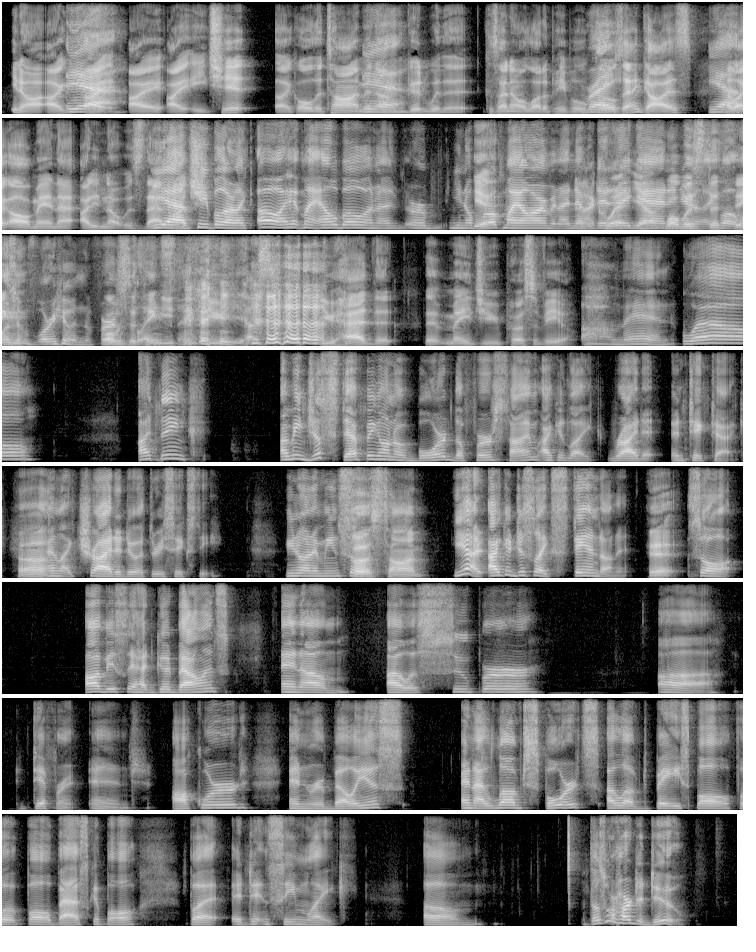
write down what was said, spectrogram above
you know, I Yeah. I, I I eat shit like all the time and Yeah. I'm good with it because I know a lot of people, Right. girls and guys, Yeah. are like, oh man, that I didn't know it was that yeah, much. people are like, "Oh, I hit my elbow and I, or you know, Yeah. broke my arm and I never I did quit." it Yeah. again." What and you're was like, the well, it wasn't thing- for you in the first what was the place. thing you then." think you yes. you had that that made you persevere? Oh man. Well, I think I mean just stepping on a board the first time I could like ride it and tic tac Ah, and like try to do a 360. You know what I mean? So first time. yeah, I could just like stand on it. Yeah. So obviously I had good balance and um I was super uh different and awkward and rebellious and I loved sports. I loved baseball, football, basketball, but it didn't seem like um those were hard to do,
